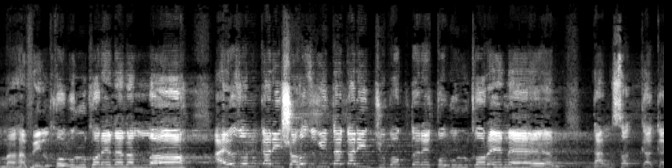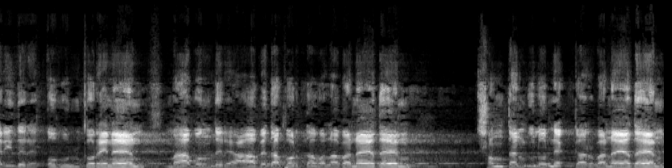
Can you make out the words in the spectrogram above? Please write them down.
মাহফিল কবুল করে নেন আল্লাহ। আয়োজনকারী, সহযোগিতাকারী যুবকদের কবুল করে নেন। দান সৎকাকারীদের কবুল করে নেন। মা বোনদের আবেদা পর্দাওয়ালা বানায় দেন। সন্তানগুলো নেককার বানায় দেন।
